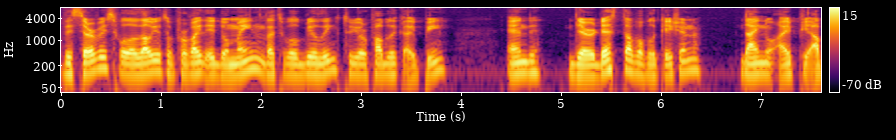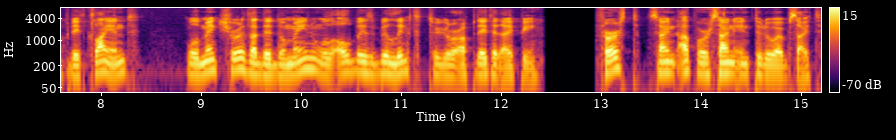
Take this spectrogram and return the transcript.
This service will allow you to provide a domain that will be linked to your public IP, and their desktop application, Dynu IP Update Client, will make sure that the domain will always be linked to your updated IP. First, sign up or sign into the website.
